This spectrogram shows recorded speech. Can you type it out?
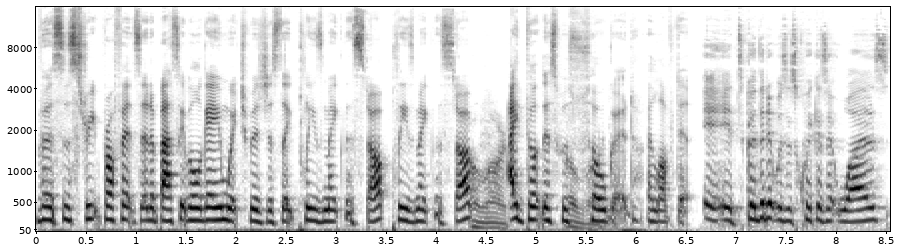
versus Street Profits at a basketball game, which was just like, please make this stop, please make this stop. Lord. I thought this was so good. I loved it. it- it's good that it was as quick as it was.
